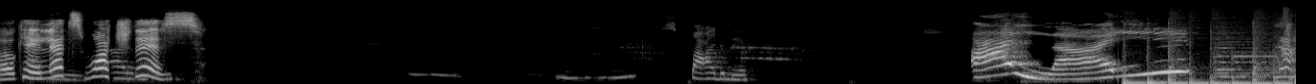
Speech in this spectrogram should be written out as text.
Okay, let's watch this. Spider-Man. I like. Yeah.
